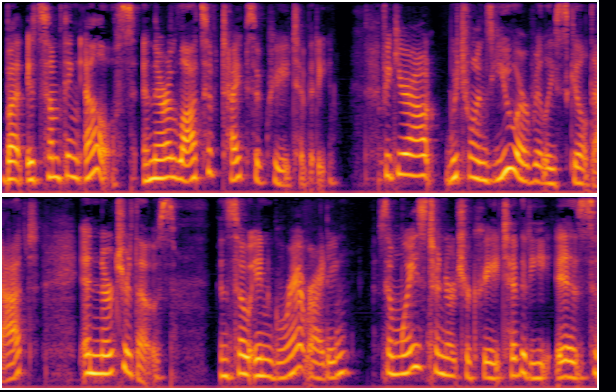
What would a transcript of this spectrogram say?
but it's something else. And there are lots of types of creativity. Figure out which ones you are really skilled at and nurture those. And so in grant writing, some ways to nurture creativity is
